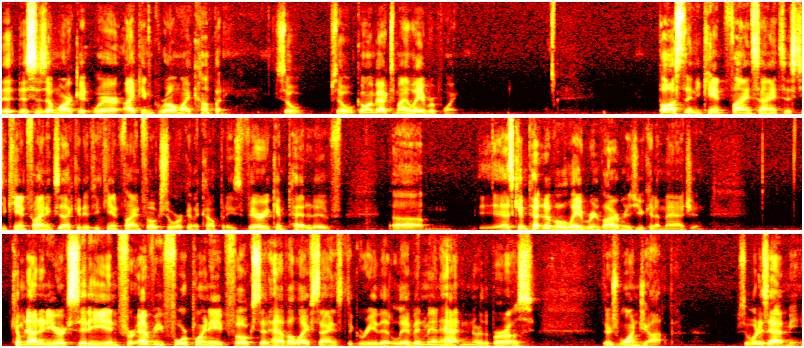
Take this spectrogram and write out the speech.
this is a market where I can grow my company. So, so going back to my labor point, Boston, you can't find scientists, you can't find executives, you can't find folks to work in the companies. Very competitive, um, as competitive a labor environment as you can imagine. Come down to New York City, and for every 4.8 folks that have a life science degree that live in Manhattan or the boroughs, there's one job. So what does that mean?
